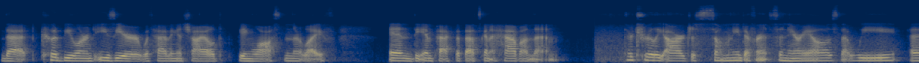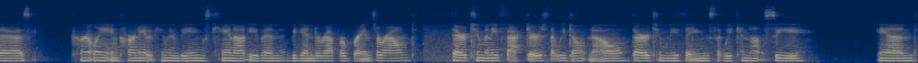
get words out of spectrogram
that could be learned easier with having a child being lost in their life and the impact that that's going to have on them. There truly are just so many different scenarios that we, as currently incarnated human beings, cannot even begin to wrap our brains around. There are too many factors that we don't know. There are too many things that we cannot see. And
